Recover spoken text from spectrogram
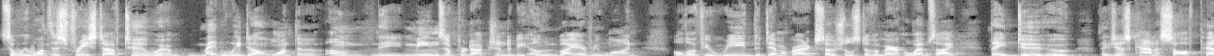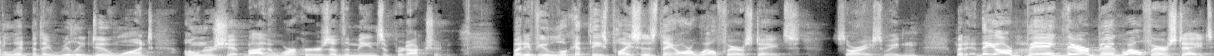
So we want this free stuff too. Where maybe we don't want the, own, the means of production to be owned by everyone. Although if you read the Democratic Socialist of America website, they do. They just kind of soft pedal it, but they really do want ownership by the workers of the means of production. But if you look at these places, they are welfare states. Sorry, Sweden. But they are big, they are big welfare states.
